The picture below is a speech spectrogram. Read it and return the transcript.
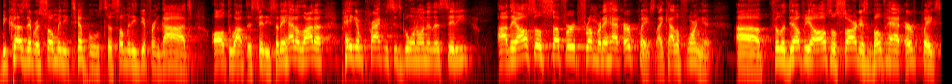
because there were so many temples to so many different gods all throughout the city. So they had a lot of pagan practices going on in the city. Uh, they also suffered from, or they had earthquakes like California. Uh, Philadelphia, also Sardis, both had earthquakes.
